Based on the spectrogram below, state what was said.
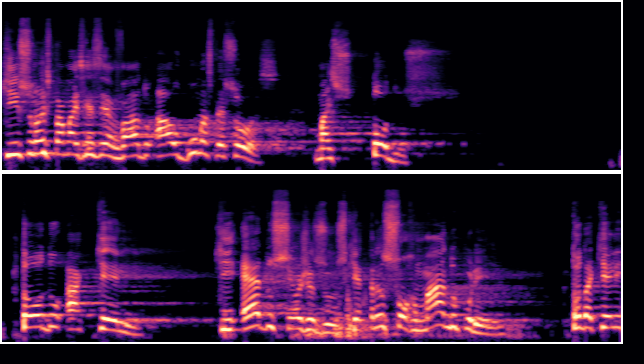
que isso não está mais reservado a algumas pessoas, mas todos. Todo aquele que é do Senhor Jesus, que é transformado por Ele, todo aquele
